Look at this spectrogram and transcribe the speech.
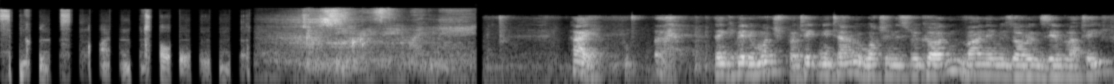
Secrets Untold. Hi, thank you very much for taking your time and watching this recording. My name is Aurangzeb Latif.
